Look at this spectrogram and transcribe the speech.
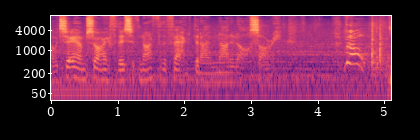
I would say I'm sorry for this if not for the fact that I'm not at all sorry. No!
